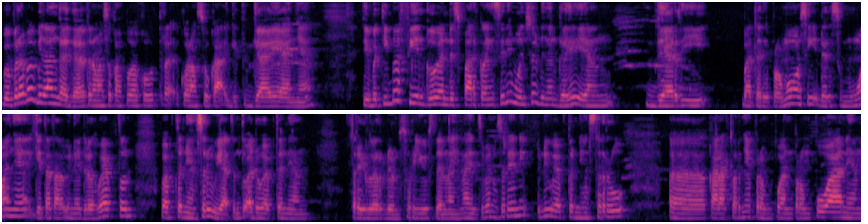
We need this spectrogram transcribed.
beberapa bilang gagal termasuk aku aku kurang suka gitu gayanya. Tiba-tiba Virgo and the Sparkling ini muncul dengan gaya yang dari materi promosi dari semuanya. Kita tahu ini adalah webtoon webtoon yang seru ya. Tentu ada webtoon yang thriller dan serius dan lain-lain. Cuman maksudnya ini ini webtoon yang seru uh, karakternya perempuan-perempuan yang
